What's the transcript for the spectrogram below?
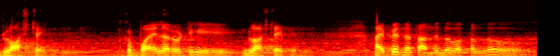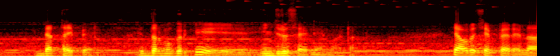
బ్లాస్ట్ అయింది. ఒక బాయిలర్ ఒకటి బ్లాస్ట్ అయిపోయింది. అయిపోయిన తర్వాత అందులో ఒకళ్ళు డెత్ అయిపోయారు. ఇద్దరు ముగ్గురికి ఇంజరీస్ అయినాయి అనమాట ఎవరో చెప్పారు ఇలా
